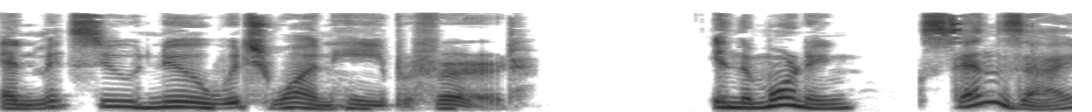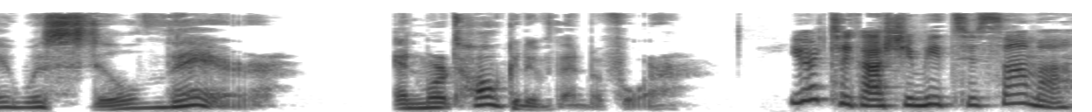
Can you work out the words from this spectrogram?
and Mitsu knew which one he preferred. In the morning, Senzai was still there, and more talkative than before. You're Togashi Mitsusama.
